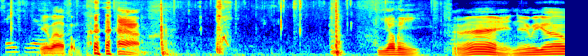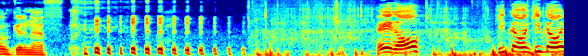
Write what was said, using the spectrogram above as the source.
Thank you. You're welcome. Yummy. All right, there we go. Good enough. there you go. Keep going, keep going.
